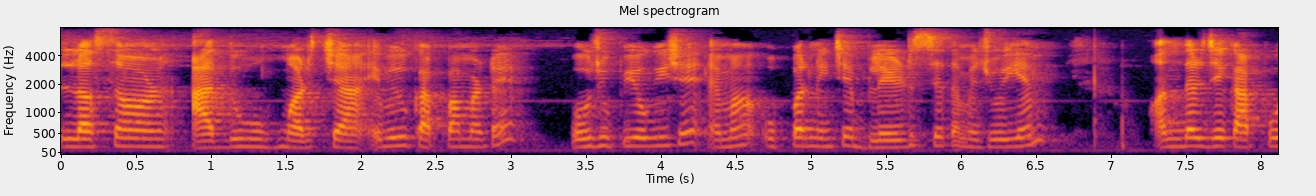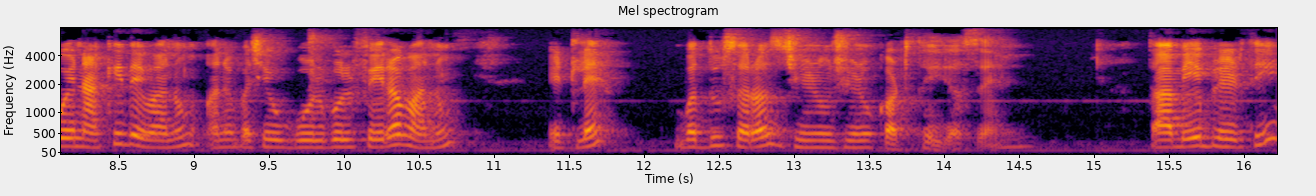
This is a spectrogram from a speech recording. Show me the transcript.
લસણ, આદું, મરચાં એ બધું કાપવા માટે બહુ જ ઉપયોગી છે. એમાં ઉપર નીચે બ્લેડ્સ છે તમે જોઈએ એમ. અંદર જે કાપવું એ નાખી દેવાનું અને પછી એવું ગોલ ગોલ ફેરવવાનું. એટલે બધું સરસ ઝીણું ઝીણું કટ થઈ જશે. તો આ બે બ્લેડથી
